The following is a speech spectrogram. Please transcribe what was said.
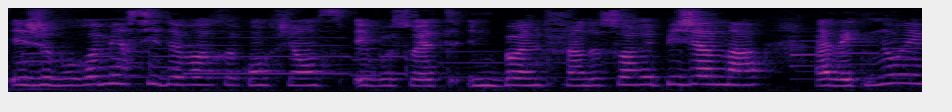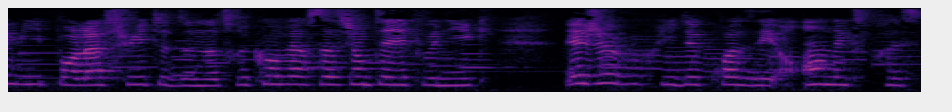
et je vous remercie de votre confiance et vous souhaite une bonne fin de soirée pyjama avec Noémie pour la suite de notre conversation téléphonique et je vous prie de croiser en express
